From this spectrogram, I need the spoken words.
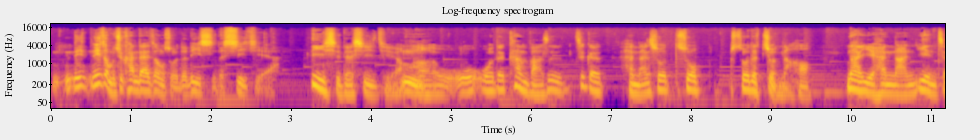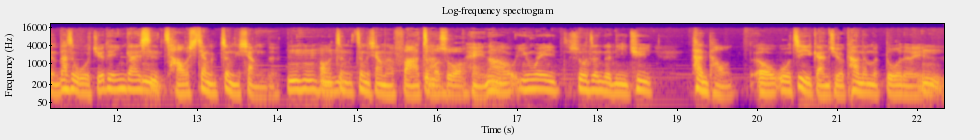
你你怎么去看待这种所谓的历史的细节啊？历史的细节啊，嗯、呃，我我的看法是，这个很难说说。说的准了哈，那也很难验证。但是我觉得应该是朝向正向的，嗯哼，哦，正正向的发展。怎么说？嘿，那因为说真的，你去探讨，呃，我自己感觉看那么多的，嗯，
